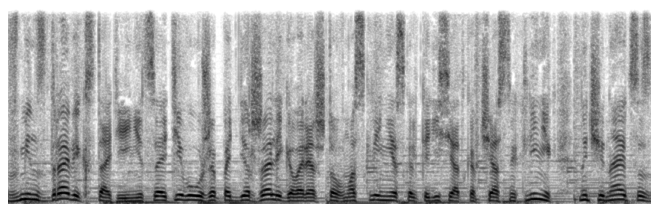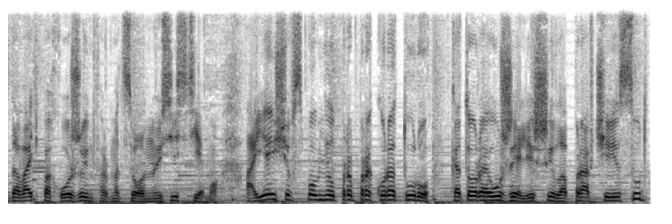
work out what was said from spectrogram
В Минздраве, кстати, инициативу уже поддержали, говорят, что в Москве несколько десятков частных клиник начинают создавать похожую информационную систему. А я еще вспомнил про прокуратуру, которая уже лишила прав через суд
